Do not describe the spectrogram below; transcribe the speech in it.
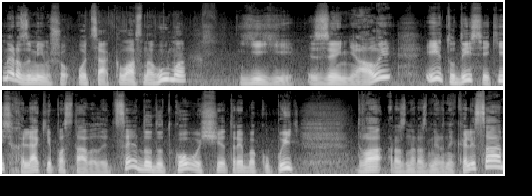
ми розуміємо, що оця класна гума. Її зайняли і тудись якісь халяки поставили. Це додатково ще треба купити два разнорозмірних колеса,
